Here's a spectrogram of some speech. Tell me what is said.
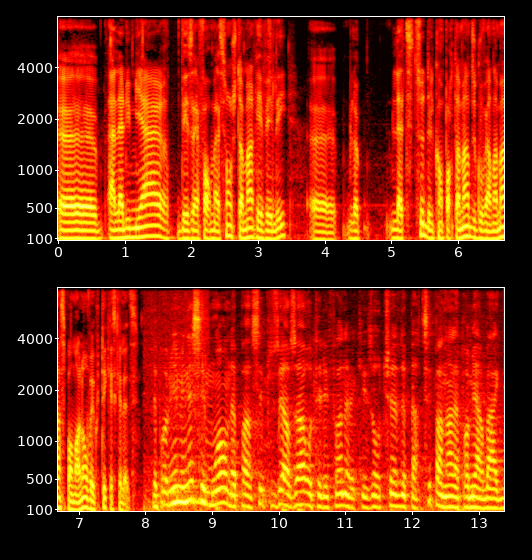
euh, à la lumière des informations justement révélées, l'attitude et le comportement du gouvernement à ce moment-là. On va écouter qu'est-ce qu'elle a dit. Le premier ministre et moi, on a passé plusieurs heures au téléphone avec les autres chefs de parti pendant la première vague.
